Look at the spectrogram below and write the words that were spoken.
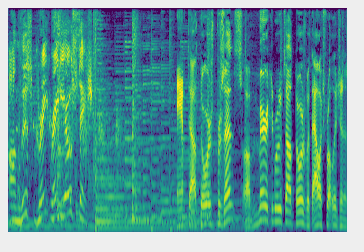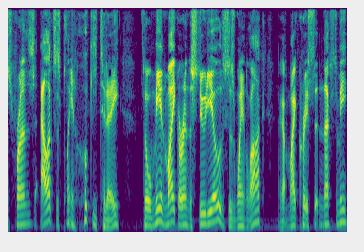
on this great radio station. Amped Outdoors presents American Roots Outdoors with Alex Rutledge and his friends. Alex is playing hooky today. So me and Mike are in the studio. This is Wayne Lach. I got Mike Crase sitting next to me.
